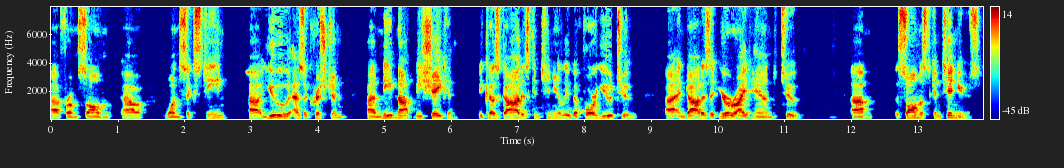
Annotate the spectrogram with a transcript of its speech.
uh, from Psalm uh, 116. Uh, you, as a Christian, uh, need not be shaken because God is continually before you too, and God is at your right hand too. Um, the psalmist continues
